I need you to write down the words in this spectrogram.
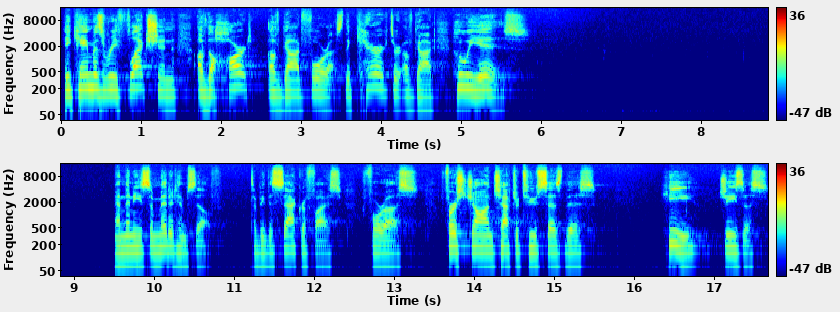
He came as a reflection of the heart of God for us, the character of God, who He is. And then He submitted Himself to be the sacrifice for us. 1 John chapter 2 says this He, Jesus,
